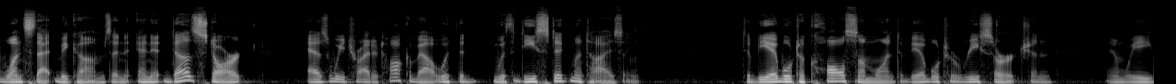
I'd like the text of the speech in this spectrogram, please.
Once that becomes, and, and it does start as we try to talk about with the with destigmatizing to be able to call someone to be able to research and and we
